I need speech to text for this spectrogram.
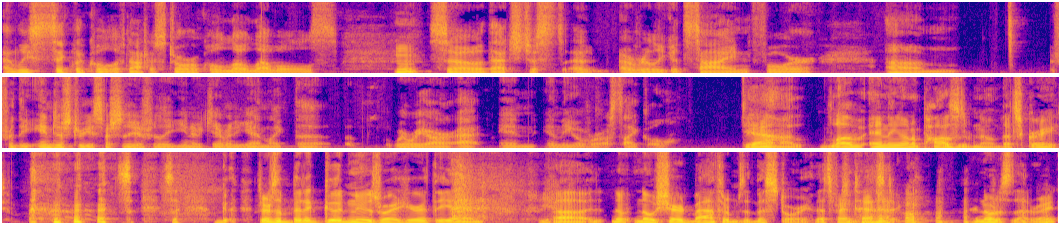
at least cyclical, if not historical, low levels. Hmm. So that's just a, a really good sign for um, for the industry, especially if you know, given again like the where we are at in in the overall cycle. Yeah, I love ending on a positive note. That's great. so, so, there's a bit of good news right here at the end. Yeah. Uh, no, no shared bathrooms in this story. That's fantastic. I noticed that, right?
